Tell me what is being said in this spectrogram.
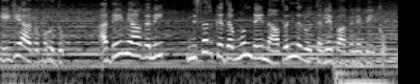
ಹೀಗೆ ಆಗಬಹುದು. ಅದೇನೇ ಆಗಲಿ, ನಿಸರ್ಗದ ಮುಂದೆ ನಾವೆಲ್ಲರೂ ತಲೆಬಾಗಲೇಬೇಕು.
